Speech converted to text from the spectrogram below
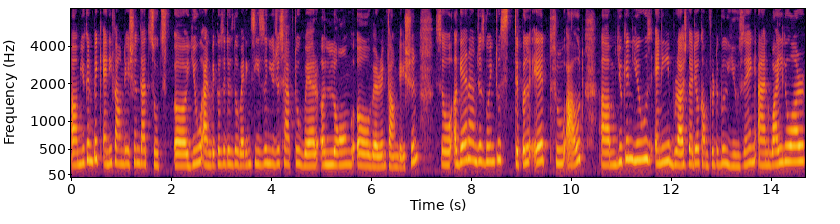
Um, you can pick any foundation that suits uh, you and because it is the wedding season you just have to wear a long uh, wearing foundation. So again i'm just going to stipple it throughout. Um, you can use any brush that you're comfortable using and while you are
